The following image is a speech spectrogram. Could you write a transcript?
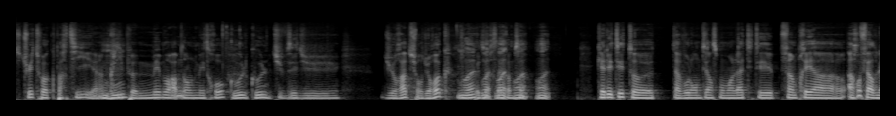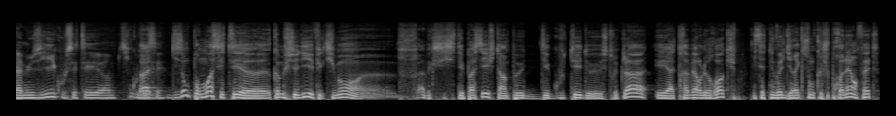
Street Rock Party, un mm -hmm. clip mémorable dans le métro. Cool, cool. Tu faisais du, du rap sur du rock, ouais, on peut dire ça ouais, comme ouais, ça. Quelle était ta, ta, volonté en ce moment-là? Tu étais fin prêt à, à, refaire de la musique ou c'était un petit coup bah, d'essai? Disons que pour moi, c'était, euh, comme je te dis, effectivement, euh, avec ce qui s'était passé, j'étais un peu dégoûté de ce truc-là. Et à travers le rock, cette nouvelle direction que je prenais, en fait,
